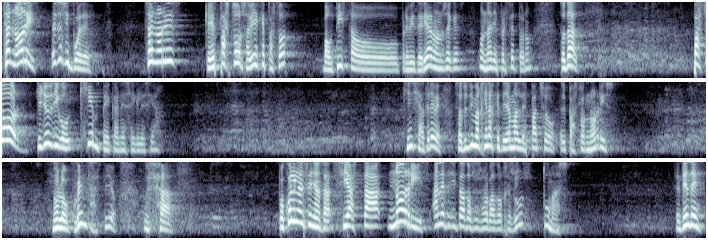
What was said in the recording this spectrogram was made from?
Chuck Norris, ese sí puede. Chuck Norris, que es pastor, ¿sabías que es pastor? Bautista o presbiteriano, no sé qué es. Bueno, nadie es perfecto, ¿no? Total. Pastor, que yo digo, ¿quién peca en esa iglesia? ¿Quién se atreve? O sea, ¿tú te imaginas que te llama al despacho el pastor Norris? No lo cuentas, tío. O sea, pues ¿cuál es la enseñanza? Si hasta Norris ha necesitado a su Salvador Jesús, tú más. ¿Se entiende?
